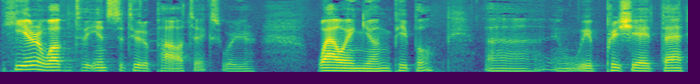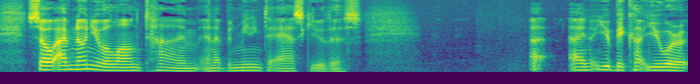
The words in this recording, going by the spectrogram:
here and welcome to the Institute of Politics, where you're wowing young people. Uh, and we appreciate that. So I've known you a long time, and I've been meaning to ask you this. I, I know you you were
